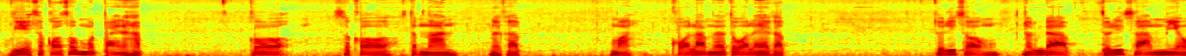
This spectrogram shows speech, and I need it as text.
โอเค สกอร์ส้มหมดไปนะครับ ก็สกอร์ตำนานนะครับ มาขอล่ำแล้วตัวแรกครับ ตัวที่สองนักดาบ ตัวที่สามเหมียว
